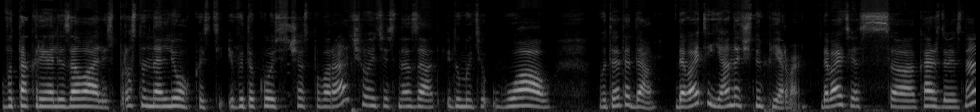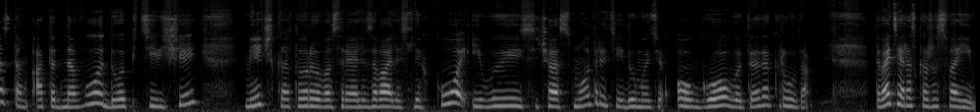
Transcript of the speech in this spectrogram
вот так реализовались, просто на легкости, и вы такой сейчас поворачиваетесь назад и думаете, вау, вот это да. Давайте я начну первое. Давайте с а, каждого из нас там от одного до пяти вещей, меч, которые у вас реализовались легко, и вы сейчас смотрите и думаете, ого, вот это круто. Давайте я расскажу свои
